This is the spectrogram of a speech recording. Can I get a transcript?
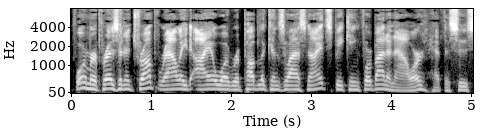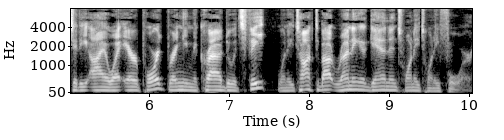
Former President Trump rallied Iowa Republicans last night, speaking for about an hour at the Sioux City, Iowa airport, bringing the crowd to its feet when he talked about running again in 2024.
